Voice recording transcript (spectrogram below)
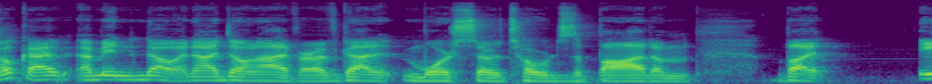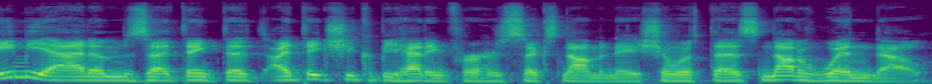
Okay. I mean, no, and I don't either. I've got it more so towards the bottom. But Amy Adams, I think that I think she could be heading for her sixth nomination with this. Not a win though,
